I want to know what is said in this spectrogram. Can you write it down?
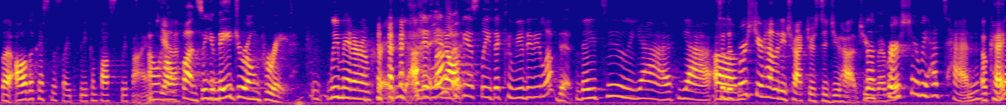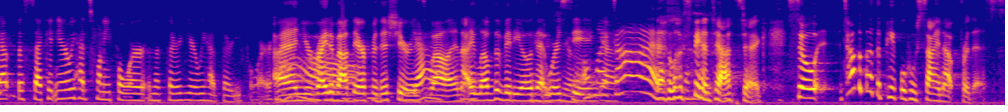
but all the Christmas lights that you can possibly find. Oh, Yeah. how fun. So you made your own parade. We made our own parade. Yeah, And, and obviously the community loved it. they do. Yeah, yeah. so the Um, first year, how many tractors did you have? Do you remember? the first year we had 10. Okay. Yep. The second year we had 24, and the third year we had 34. and you're right about there for this year as well. And I love the video that we're too. seeing. Oh my yeah. That looks fantastic. So talk about the people who sign up for this.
